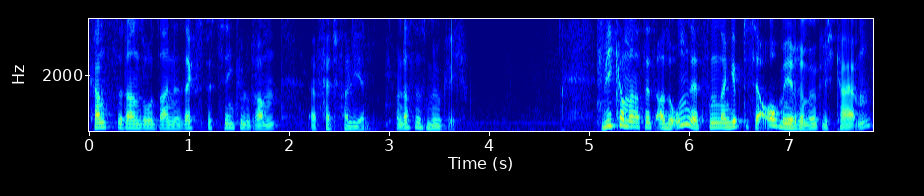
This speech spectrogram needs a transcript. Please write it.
kannst du dann so seine 6 bis 10 Kilogramm äh, Fett verlieren. Und das ist möglich. Wie kann man das jetzt also umsetzen? Dann gibt es ja auch mehrere Möglichkeiten.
